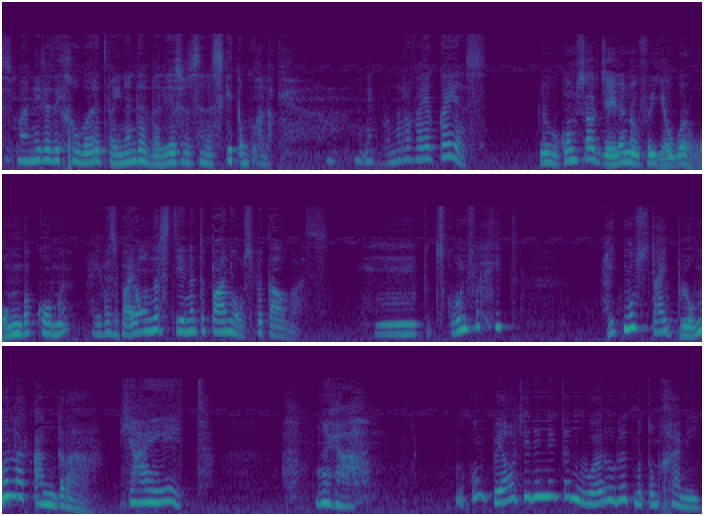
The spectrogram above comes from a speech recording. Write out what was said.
Dis maar net dat ek gehoor het Wynande Villiers was in 'n skietongeluk. En ek wonder of hy oukei okay is. Nou hoekom sal jy dan nou vir jou oor hom bekomme? Hy was baie ondersteunend toe pa in die hospitaal was. Hmm, ek het skoon vergiet. Hy het mos daai blomme laat aandra. Ja, hy het. Nou ja, Hoekom bel jy nie net en hoor hoe dit met hom gaan nie?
